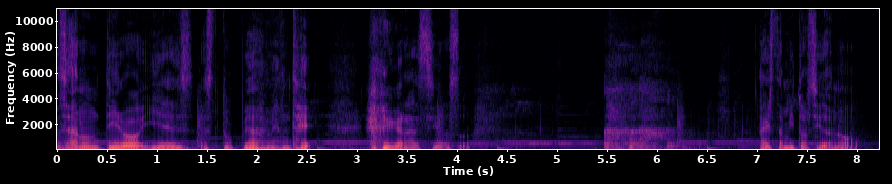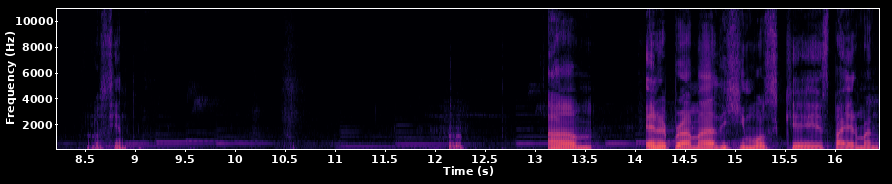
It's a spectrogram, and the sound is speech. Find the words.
Se dan un tiro y es estúpidamente gracioso. Ahí está mi tosido, no. Lo siento. Am, en el programa dijimos que Spider-Man.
